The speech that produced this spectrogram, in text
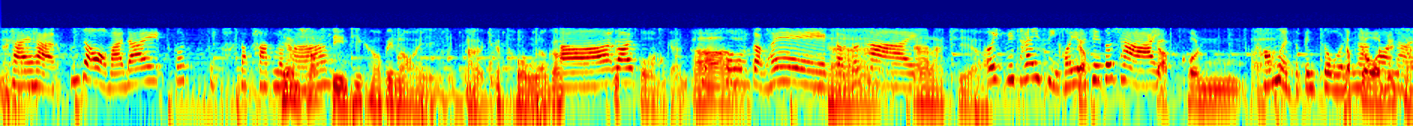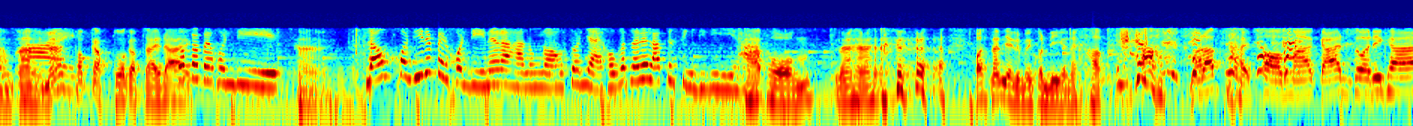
นะครัใช่ค่ะ เพิ่งจะออกมาได้ก็สัก พักแล้วพี่แอมนะชอบซีนที่เขาไปลอยเอ่อกระทงแล้วก็อ๋อจุลอยดโคมกันจุดโคมกับพระเอกกับเจ้าชาย น่ารักเชียว เอ้ยไม่ใช่สิเขายังไม่ใช่เจ้าชาย กับคนเขาเหมือนจะเป็นโจรกับนะโจรตอด้วนยนั้นซ้ำอ่าเห็นไหมใช่พอกลับตัวกลับใจได้ก็ไปเป็นคนดี ใช่แล้วคนที่ได้เป็นคนดีเนี่ยนะคะน้องๆส่วนใหญ่เขาก็จะได้รับแต่สิ่งดีๆคค่ะ รับผมนะฮะ เพราะฉะนั้นอย่าลืมเป็นคนดีกันนะครับอ้าวมารับสายต่อมากันสวัสดีครั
